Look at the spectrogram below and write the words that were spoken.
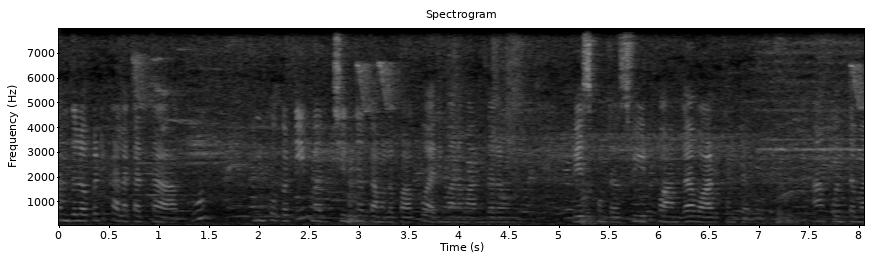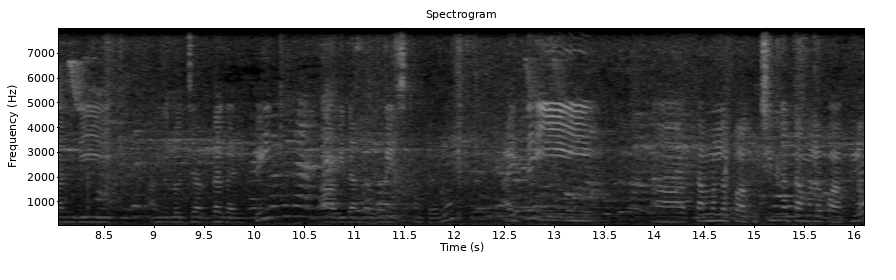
అందులో ఒకటి కలకత్తా ఆకు ఇంకొకటి మరి చిన్న తమలపాకు. అది మనం అందరం వేసుకుంటారు స్వీట్ కార్న్గా వాడుకుంటారు. కొంతమంది అందులో జర్ద కలిపి ఆ విధంగా కూడా వేసుకుంటారు. అయితే ఈ తమలపాకు చిన్న తమలపాకులో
